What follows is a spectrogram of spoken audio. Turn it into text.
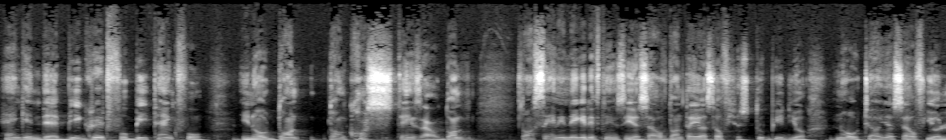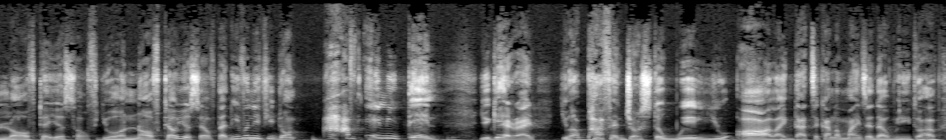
hang in there be grateful be thankful you know don't don't cross things out. Don't don't say any negative things to yourself. Don't tell yourself you're stupid. You're no. Tell yourself you're loved. Tell yourself you're enough. Tell yourself that even if you don't have anything, you get right. You are perfect just the way you are. Like that's the kind of mindset that we need to have.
